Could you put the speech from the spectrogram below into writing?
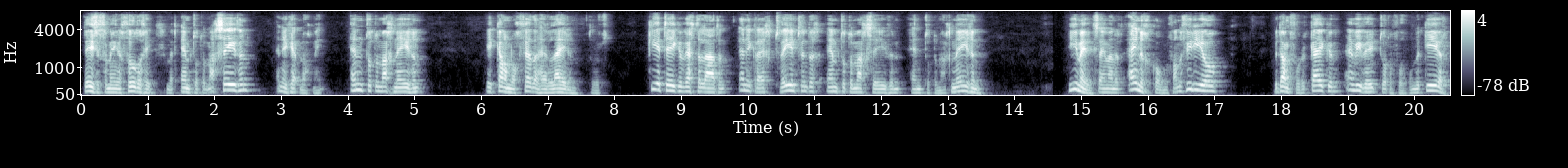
Deze vermenigvuldig ik met m tot de macht 7 en ik heb nog mijn n tot de macht 9. Ik kan hem nog verder herleiden door het keerteken weg te laten en ik krijg 22 m tot de macht 7 n tot de macht 9. Hiermee zijn we aan het einde gekomen van de video. Bedankt voor het kijken en wie weet tot de volgende keer.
